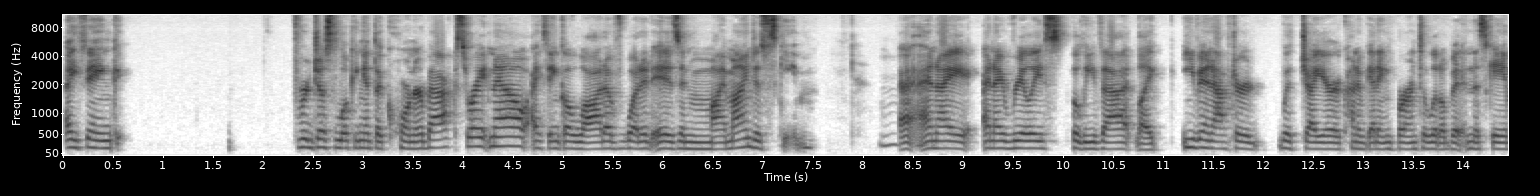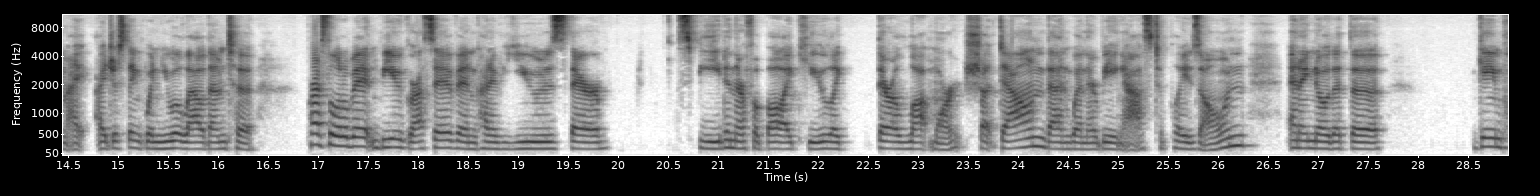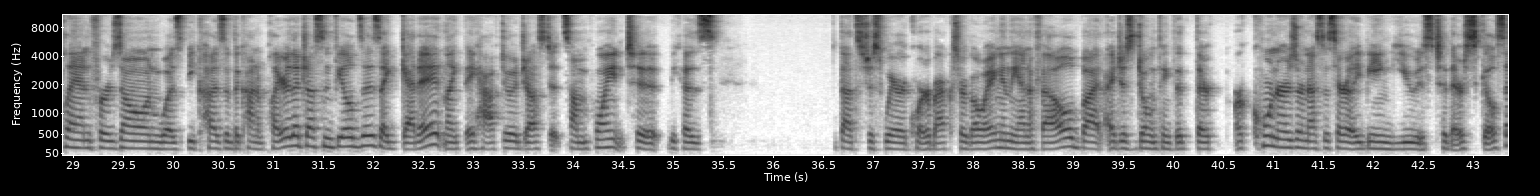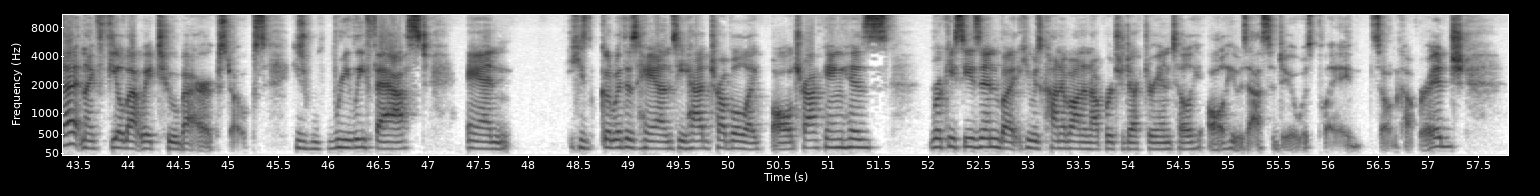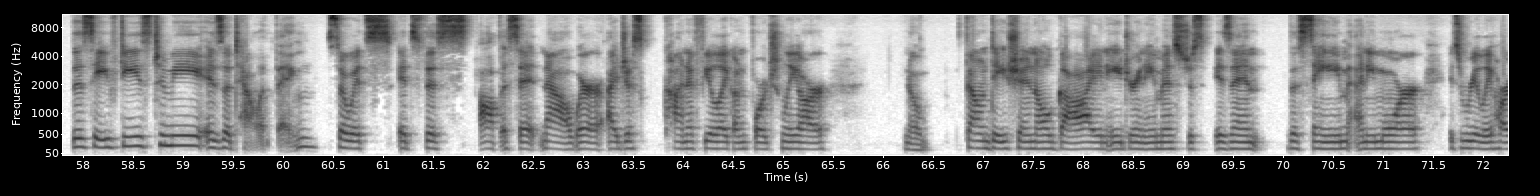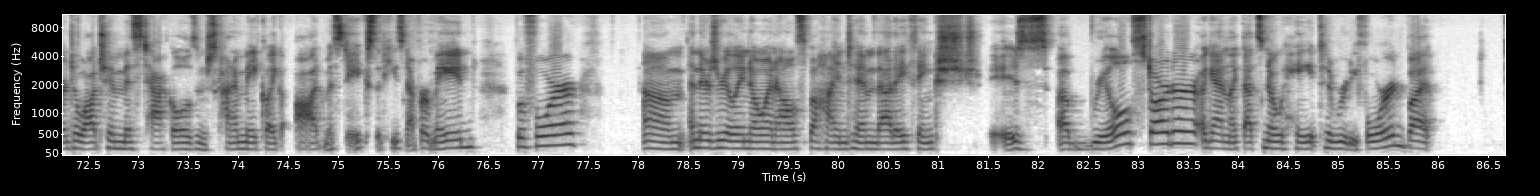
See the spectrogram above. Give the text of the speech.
I think for just looking at the cornerbacks right now, I think a lot of what it is in my mind is scheme. Mm-hmm. And I and I really believe that like even after with Jair kind of getting burnt a little bit in this game, I I just think when you allow them to press a little bit and be aggressive and kind of use their speed and their football IQ, like they're a lot more shut down than when they're being asked to play zone. And I know that the game plan for zone was because of the kind of player that Justin Fields is. I get it. Like they have to adjust at some point to because that's just where quarterbacks are going in the NFL. But I just don't think that their our corners are necessarily being used to their skill set. And I feel that way too about Eric Stokes. He's really fast and he's good with his hands. He had trouble like ball tracking his rookie season, but he was kind of on an upward trajectory until he, all he was asked to do was play zone coverage. The safeties to me is a talent thing. So it's it's this opposite now where I just kind of feel like unfortunately our you know foundational guy and Adrian Amos just isn't the same anymore. It's really hard to watch him miss tackles and just kind of make like odd mistakes that he's never made before. Um, and there's really no one else behind him that I think sh- is a real starter. Again, like that's no hate to Rudy Ford, but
